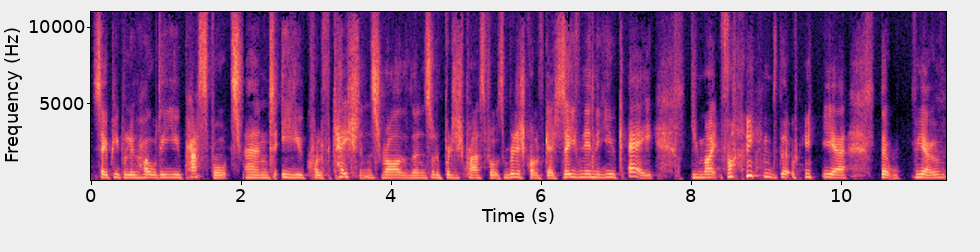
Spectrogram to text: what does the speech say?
So people who hold EU passports and EU qualifications rather than sort of British passports and British qualifications. So even in the UK, you might find that we, yeah, that you know,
